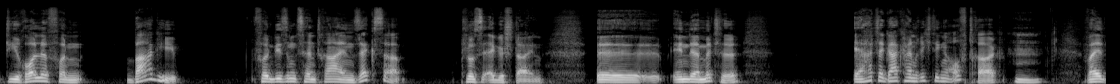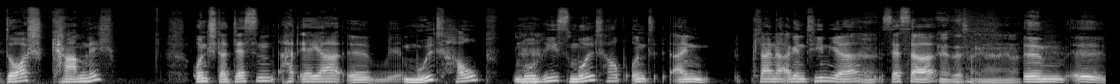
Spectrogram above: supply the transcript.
die Rolle von Bagi, von diesem zentralen Sechser plus Eggestein äh, in der Mitte, er hatte gar keinen richtigen Auftrag, weil Dorsch kam nicht Und stattdessen hat er ja äh, Multhaub, Maurice Multhaub und ein kleiner Argentinier, Sessa, Ja, das, ja, ja. ähm, äh,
